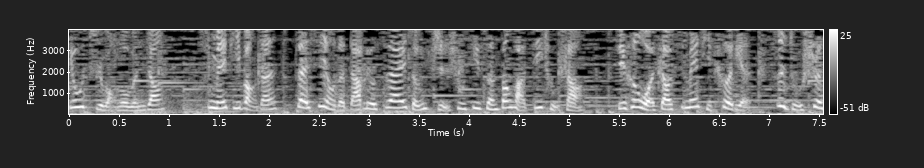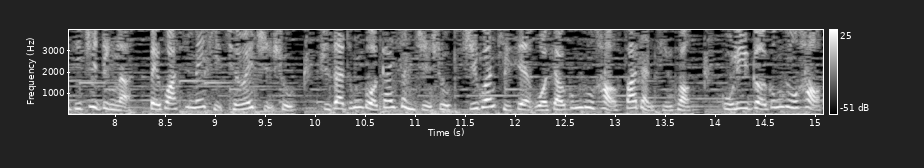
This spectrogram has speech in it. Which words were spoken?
优质网络文章。新媒体榜单在现有的 WCI 等指数计算方法基础上，结合我校新媒体特点，自主设计制定了北化新媒体权威指数，旨在通过该项指数直观体现我校公众号发展情况，鼓励各公众号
